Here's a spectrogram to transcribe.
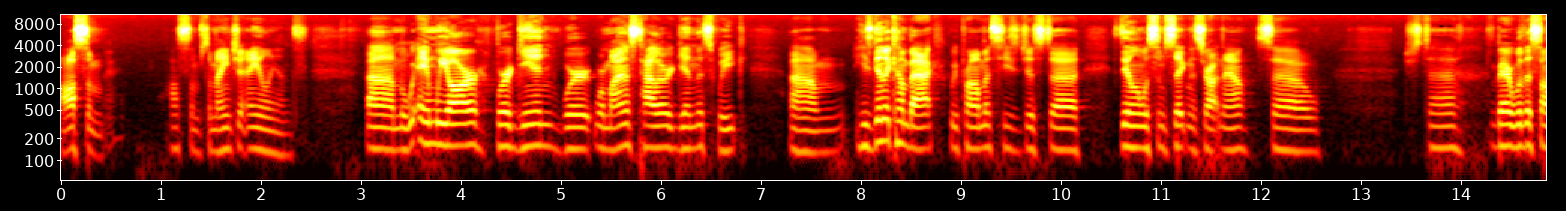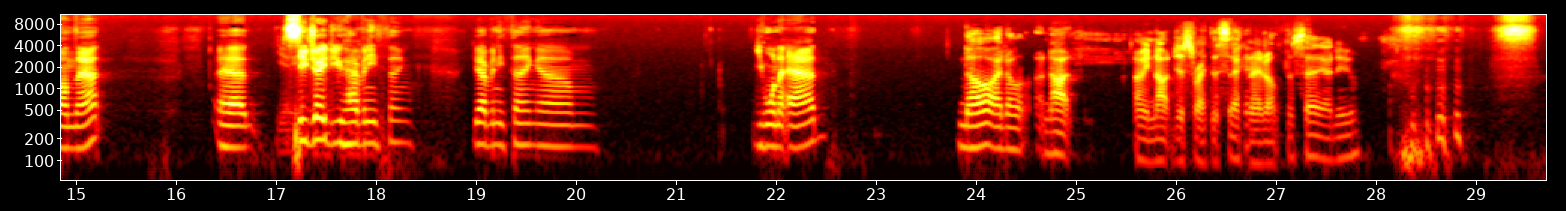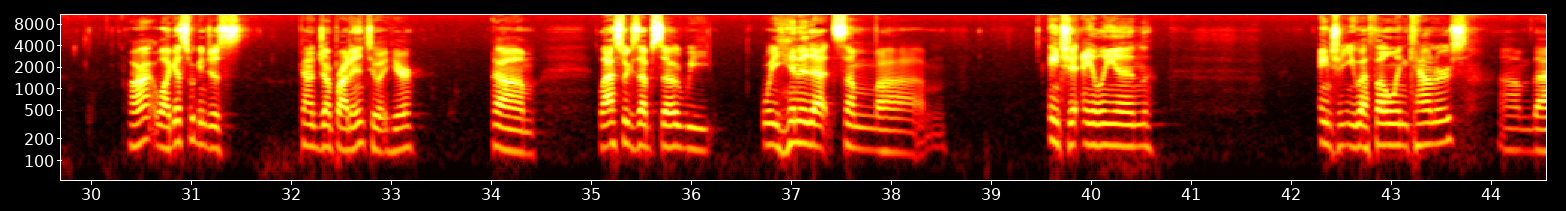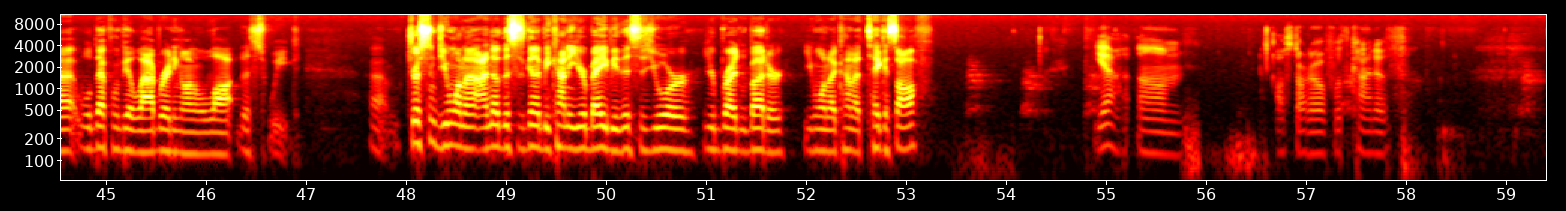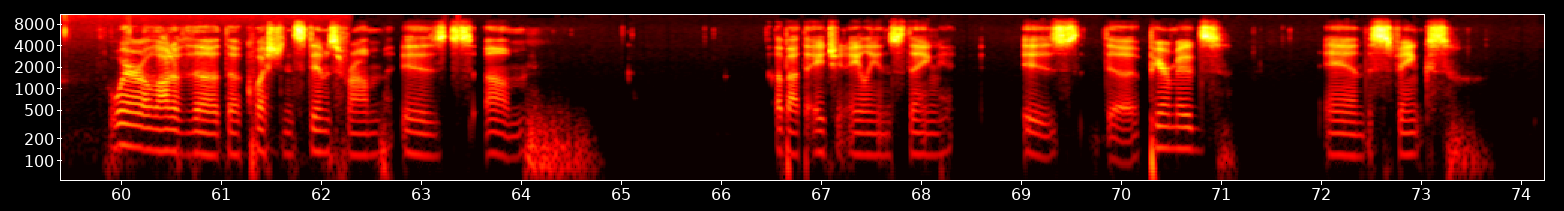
Awesome. Awesome. Some ancient aliens. Um, and we are, we're again, we're, we're minus Tyler again this week. Um, he's going to come back. We promise. He's just uh, he's dealing with some sickness right now. So just uh, bear with us on that. Uh, Yeah, CJ, do you have anything? You have anything um, you want to add? No, I don't. Not. I mean, not just right this second. I don't say I do. All right. Well, I guess we can just kind of jump right into it here. Um, last week's episode, we we hinted at some um, ancient alien, ancient UFO encounters um, that we'll definitely be elaborating on a lot this week. Um, Tristan, do you want to? I know this is going to be kind of your baby. This is your your bread and butter. You want to kind of take us off? Yeah, um, I'll start off with kind of where a lot of the, the question stems from is um, about the ancient aliens thing is the pyramids and the Sphinx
